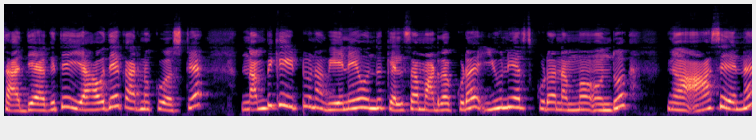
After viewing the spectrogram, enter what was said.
ಸಾಧ್ಯ ಆಗುತ್ತೆ. ಯಾವುದೇ ಕಾರಣಕ್ಕೂ ಅಷ್ಟೇ, ನಂಬಿಕೆ ಇಟ್ಟು ನಾವು ಏನೇ ಒಂದು ಕೆಲಸ ಮಾಡಿದಾಗ ಕೂಡ ಯೂನಿಯರ್ಸ್ ಕೂಡ ನಮ್ಮ ಒಂದು ಆಸೆಯನ್ನು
